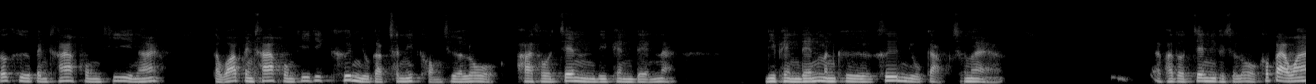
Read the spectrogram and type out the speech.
ก็คือเป็นค่าคงที่นะ แต่ว่าเป็นค่าคงที่ที่ขึ้นอยู่กับชนิดของเชื้อโรค pathogen dependent น่ะ dependent มันคือขึ้นอยู่กับใช่ไหม pathogen นี่คือเชื้อโรคก็แปลว่า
